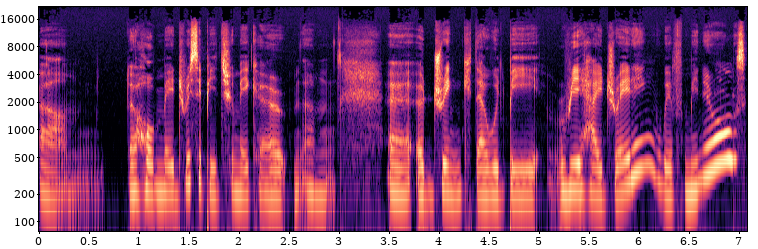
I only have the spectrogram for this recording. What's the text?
um, a homemade recipe to make a, um, a, a, drink that would be rehydrating with minerals.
